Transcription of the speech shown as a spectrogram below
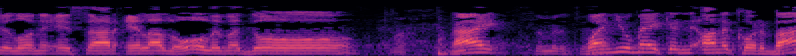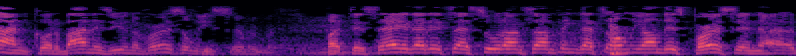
shelo neesar ela lo levado, right? When you make an, on a korban, korban is universally Isur. But to say that it's a asur on something that's only on this person uh,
